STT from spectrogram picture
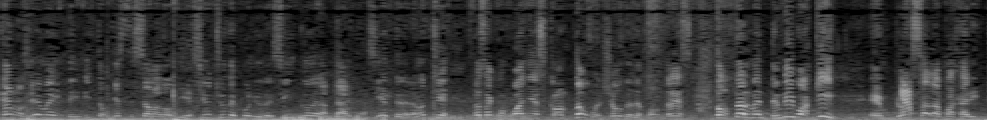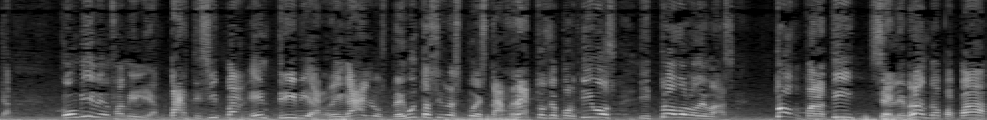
Carlos Yema y te invito a que este sábado 18 de junio de 5 de la tarde a 7 de la noche nos acompañes con todo el show de Deportes totalmente en vivo aquí en Plaza La Pajarita. Convive en familia, participa en trivia, regalos, preguntas y respuestas, retos deportivos y todo lo demás. Todo para ti, celebrando a papá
